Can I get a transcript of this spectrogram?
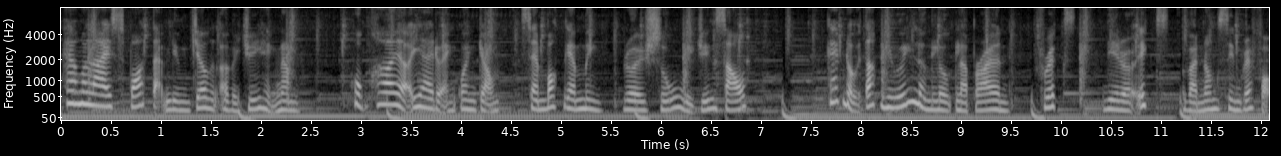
Hamalai Sport tạm dừng chân ở vị trí hạng 5. Hụt hơi ở giai đoạn quan trọng, Sandbox Gaming rơi xuống vị trí 6. Các đội tóc dưới lần lượt là Brian, Fricks, DRX và Nonsin Red Fox.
